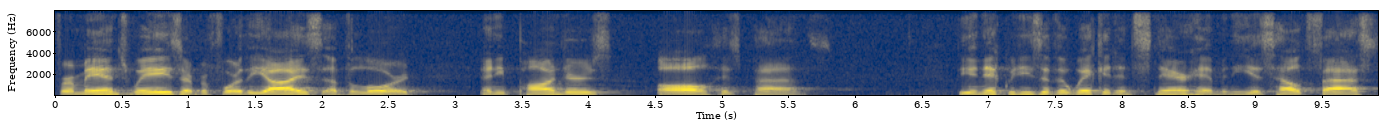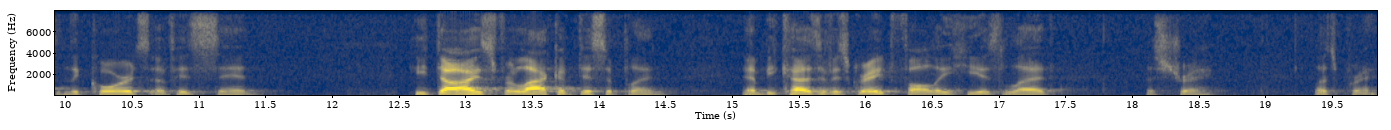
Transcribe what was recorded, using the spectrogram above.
For a man's ways are before the eyes of the Lord, and he ponders all his paths. The iniquities of the wicked ensnare him, and he is held fast in the cords of his sin. He dies for lack of discipline, and because of his great folly, he is led astray. Let's pray.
